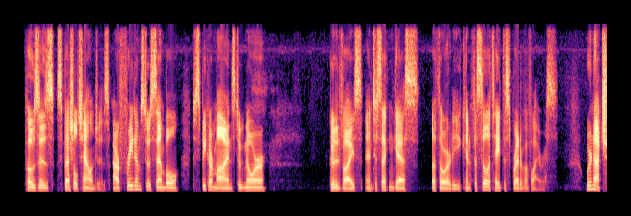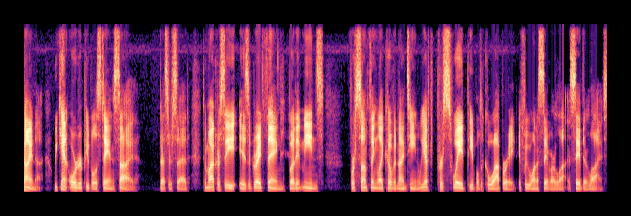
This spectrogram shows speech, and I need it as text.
poses special challenges. Our freedoms to assemble, to speak our minds, to ignore good advice, and to second guess authority can facilitate the spread of a virus. We're not China. We can't order people to stay inside, Besser said. Democracy is a great thing, but it means for something like COVID 19, we have to persuade people to cooperate if we want to save our li- save their lives.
